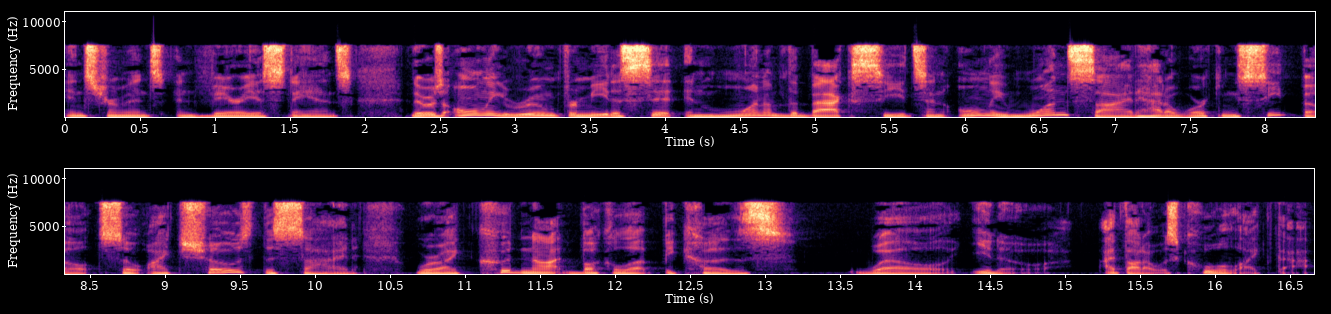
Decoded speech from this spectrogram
instruments, and various stands. There was only room for me to sit in one of the back seats, and only one side had a working seat belt, so I chose the side where I could not buckle up because, well, you know, I thought I was cool like that.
